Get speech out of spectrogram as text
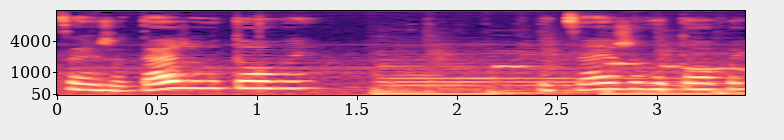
Цей вже теж готовий. І цей вже готовий.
